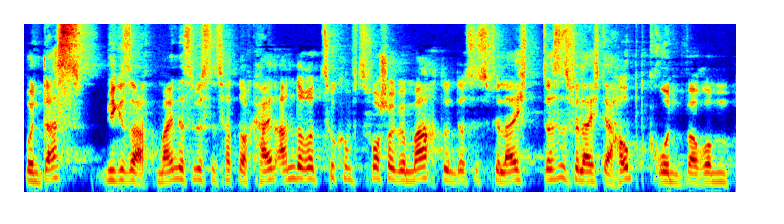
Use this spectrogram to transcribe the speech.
und das, wie gesagt, meines Wissens hat noch kein anderer Zukunftsforscher gemacht, gemacht und das ist vielleicht, das ist vielleicht der Hauptgrund, warum,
